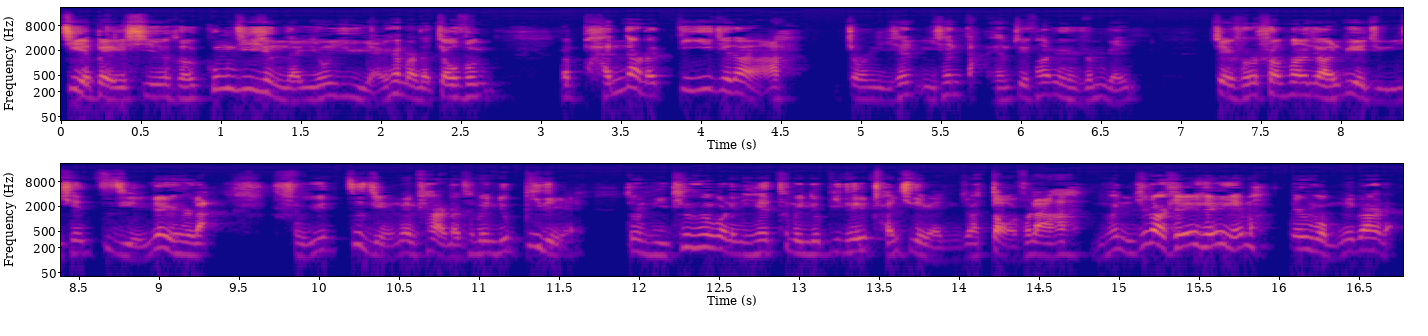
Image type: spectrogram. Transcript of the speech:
戒备心和攻击性的一种语言上面的交锋。那盘道的第一阶段啊，就是你先你先打听对方认识什么人，这时候双方就要列举一些自己认识的、属于自己那片的特别牛逼的人。就是你听说过的那些特别牛逼、特别传奇的人，你就要抖出来哈。你说你知道谁谁谁谁吗？那是我们那边的，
